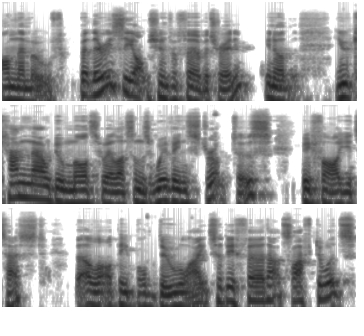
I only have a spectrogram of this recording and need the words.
on the move. But there is the option for further training. You know, you can now do motorway lessons with instructors before you test but a lot of people do like to defer that till afterwards.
